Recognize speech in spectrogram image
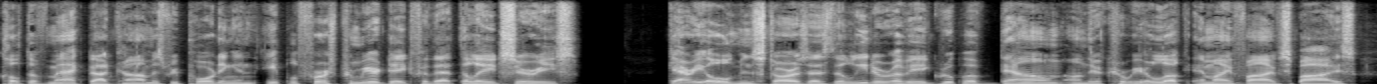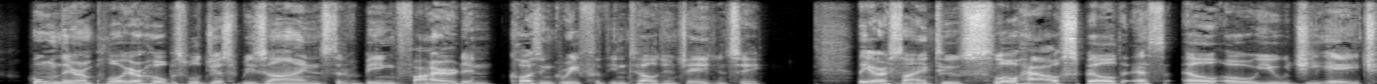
cultofmac.com is reporting an April 1st premiere date for that delayed series. Gary Oldman stars as the leader of a group of down on their career luck MI5 spies whom their employer hopes will just resign instead of being fired and causing grief for the intelligence agency. They are assigned to Slough House, spelled S L O U G H,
